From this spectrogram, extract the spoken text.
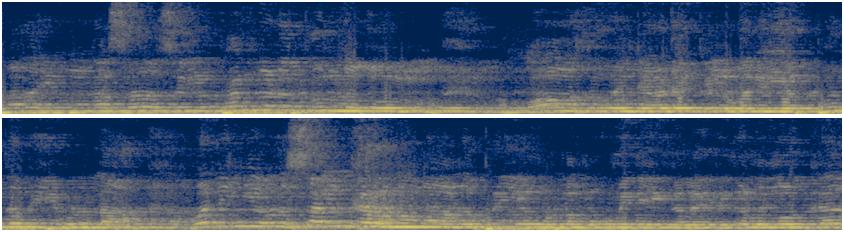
പറയുന്ന സദസ്സിൽ പങ്കെടുക്കുന്നതും അള്ളാഹുവിന്റെ അടുക്കൽ വലിയ പദവിയുള്ള വലിയ ഒരു സൽക്കരണമാണ് പ്രിയമുള്ള മുഅ്മിനീങ്ങളെ നിങ്ങൾ നോക്ക്.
